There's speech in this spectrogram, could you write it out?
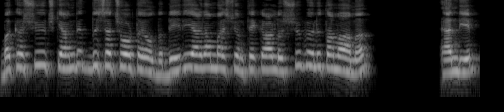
Bakın şu üçgende dış açı ortay oldu. Değdiği yerden başlıyorum. Tekrarla şu bölü tamamı n diyeyim.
